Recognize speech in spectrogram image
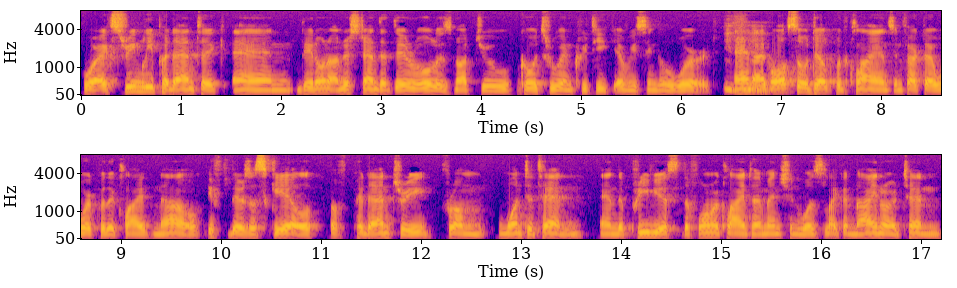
who are extremely pedantic and they don't understand that their role is not to go through and critique every single word. Mm-hmm. And I've also dealt with clients. In fact, I work with a client now. If there's a scale of pedantry from one to 10, and the previous, the former client I mentioned was like a nine or a 10,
